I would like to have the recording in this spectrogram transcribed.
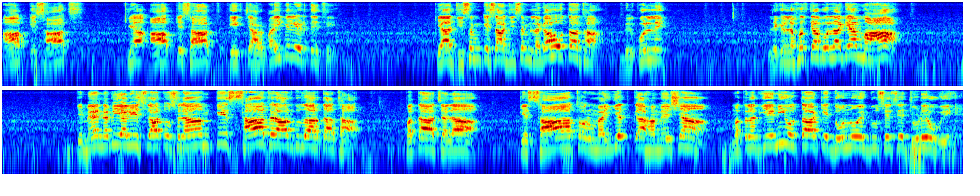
آپ کے ساتھ، کیا آپ کے ساتھ ایک چارپائی پہ لیٹتے تھے؟ کیا جسم کے ساتھ جسم لگا ہوتا تھا؟ بالکل نہیں۔ لیکن لفظ کیا بولا گیا؟ ماں۔ کہ میں نبی علی السلاۃ والسلام کے ساتھ رات گزارتا تھا۔ پتہ چلا کہ ساتھ اور میت کا ہمیشہ مطلب یہ نہیں ہوتا کہ دونوں ایک دوسرے سے جڑے ہوئے ہیں۔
